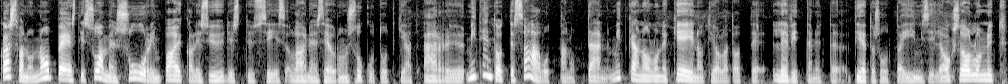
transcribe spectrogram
kasvanut nopeasti. Suomen suurin paikallisyhdistys, siis Lahden seudun sukututkijat ry. Miten te olette saavuttanut tämän? Mitkä on ollut ne keinot, joilla te olette levittänyt tietoisuutta ihmisille? Onko se ollut nyt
